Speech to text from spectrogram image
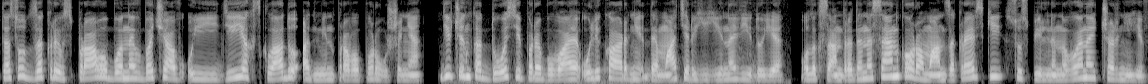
Та суд закрив справу, бо не вбачав у її діях складу адмінправопорушення. Дівчинка досі перебуває у лікарні, де матір її навідує. Олександра Денисенко, Роман Закревський, Суспільне новини, Чернігів.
